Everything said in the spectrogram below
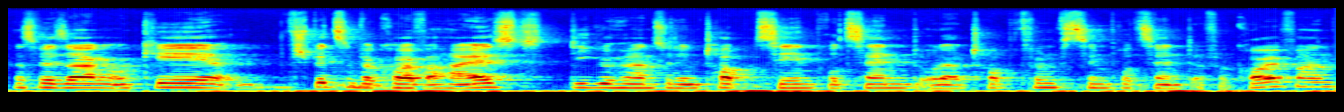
dass wir sagen, okay, Spitzenverkäufer heißt, die gehören zu den Top 10% oder Top 15% der Verkäufern.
